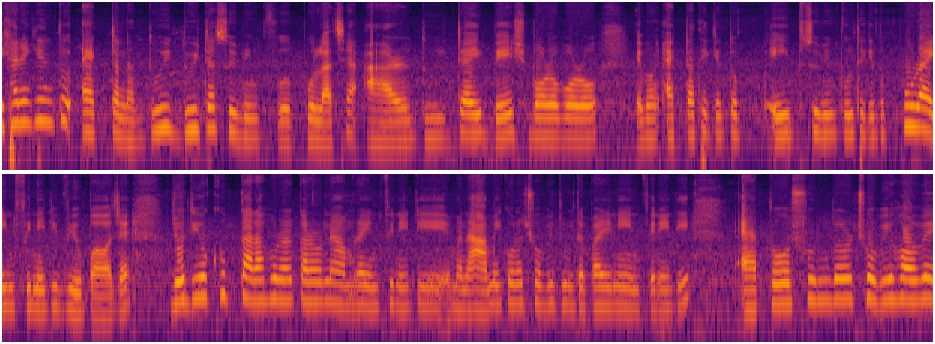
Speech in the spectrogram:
এখানে কিন্তু একটা না, দুই, দুইটা সুইমিং পুল আছে আর দুইটাই বেশ বড় বড় এবং একটা থেকে তো এই সুইমিং পুল থেকে তো পুরা ইনফিনিটি ভিউ পাওয়া যায়। যদিও খুব তাড়াহুড়ার কারণে আমরা ইনফিনিটি মানে আমি কোনো ছবি তুলতে পারিনি ইনফিনিটি এত সুন্দর ছবি হবে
